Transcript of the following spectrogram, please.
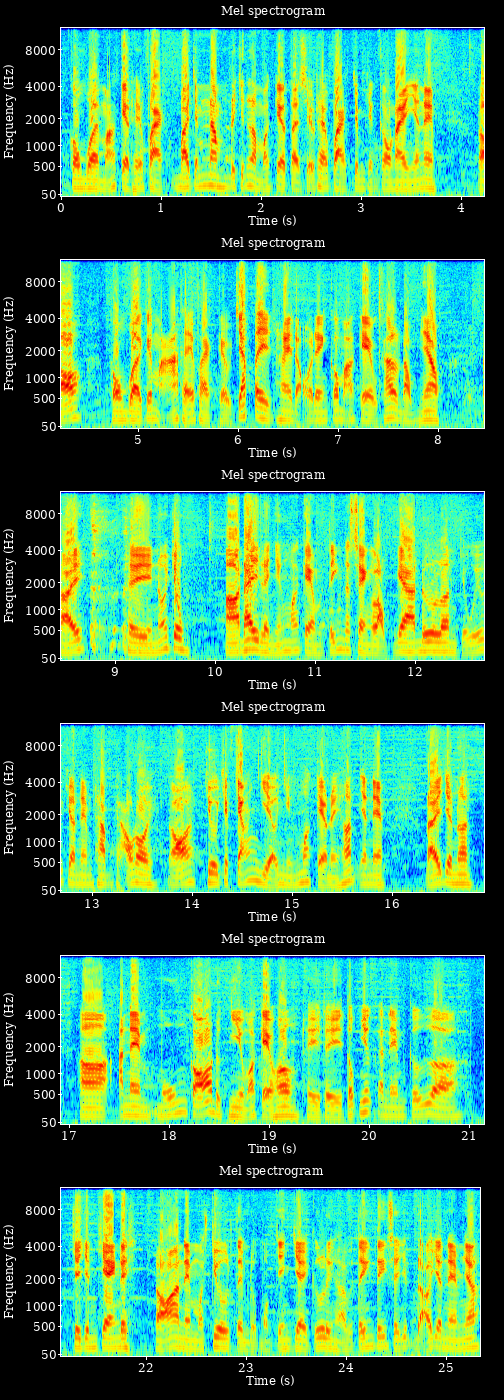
Còn về mã kèo thẻ phạt 3.5 đó chính là mã kèo tài xỉu thẻ phạt trong trận cầu này nha anh em. Đó, còn về cái mã thẻ phạt kèo chấp đây hai đội đang có mã kèo khá là đồng nhau. Đấy, thì nói chung à, đây là những mã kèo mà tiến đã sàng lọc ra đưa lên chủ yếu cho anh em tham khảo thôi đó chưa chắc chắn gì ở những mã kèo này hết nha anh em đấy cho nên à, anh em muốn có được nhiều mã kèo hơn thì thì tốt nhất anh em cứ uh, chơi trên trang đi. Đó anh em mà chưa tìm được một trang chơi cứ liên hệ với tiến tiến sẽ giúp đỡ cho anh em nhé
